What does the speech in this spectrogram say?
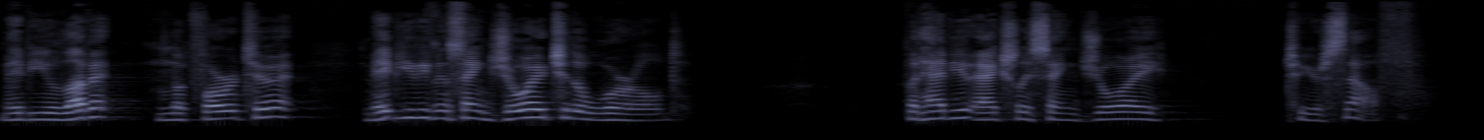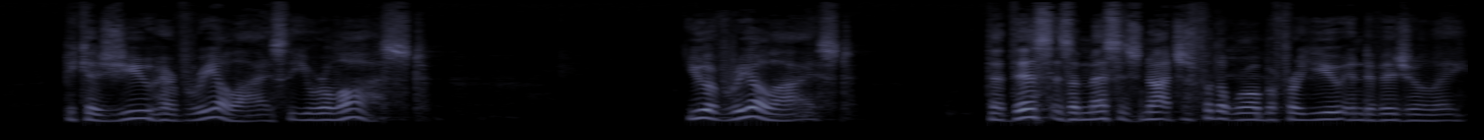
Maybe you love it and look forward to it. Maybe you've even sang joy to the world. But have you actually sang joy to yourself? Because you have realized that you were lost. You have realized that this is a message not just for the world, but for you individually.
